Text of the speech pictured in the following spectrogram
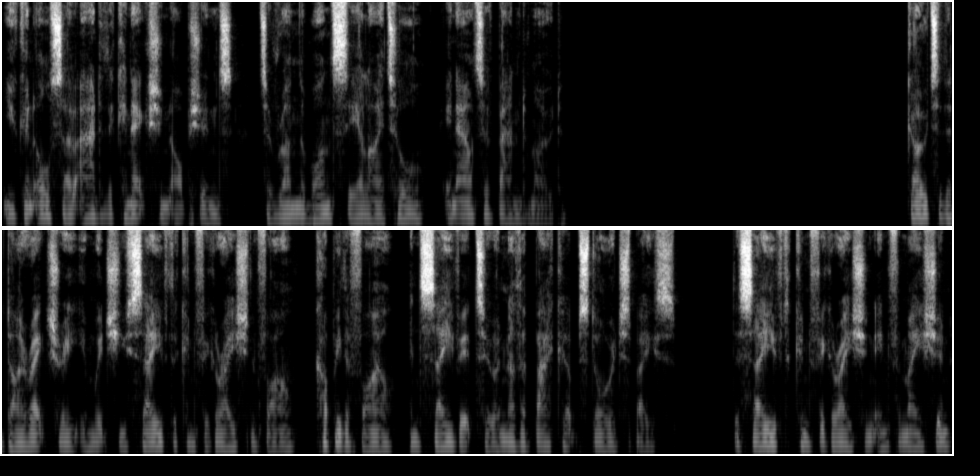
You can also add the connection options to run the OneCLI tool in out-of-band mode. Go to the directory in which you saved the configuration file, copy the file and save it to another backup storage space. The saved configuration information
